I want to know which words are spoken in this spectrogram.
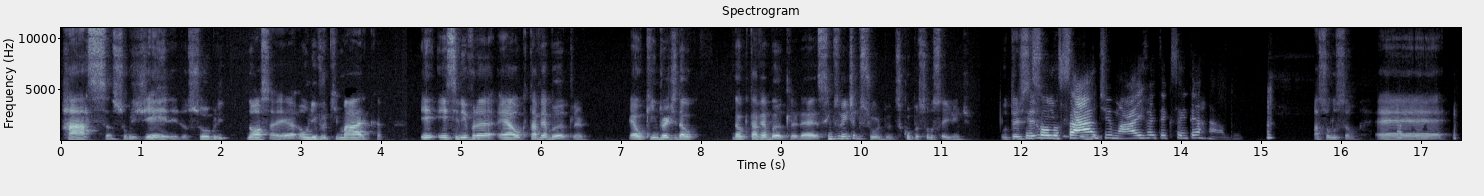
raça, sobre gênero, sobre. Nossa, é um livro que marca. E, esse livro é a Octavia Butler. É o Kindred da, da Octavia Butler. É simplesmente absurdo. Desculpa, eu solucei, gente. O terceiro. Se soluçar livro... demais, vai ter que ser internado. A solução. É.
